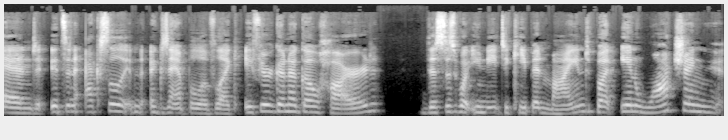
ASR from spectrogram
and it's an excellent example of like, if you're going to go hard, this is what you need to keep in mind. But in watching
